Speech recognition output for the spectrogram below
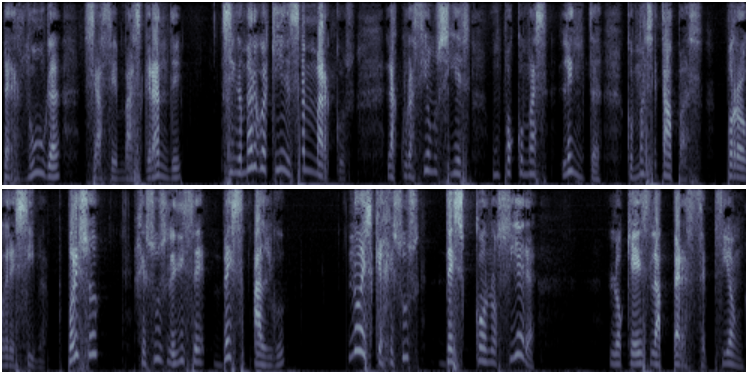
perdura, se hace más grande. Sin embargo, aquí en San Marcos, la curación sí es un poco más lenta, con más etapas, progresiva. Por eso Jesús le dice, ¿ves algo? No es que Jesús desconociera lo que es la percepción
